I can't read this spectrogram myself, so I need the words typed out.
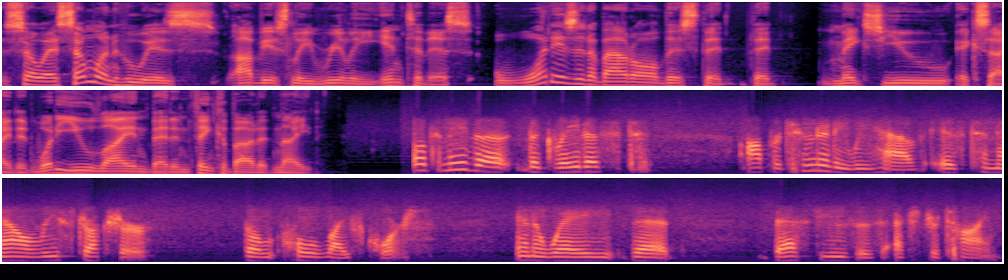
So, as someone who is obviously really into this, what is it about all this that that makes you excited? What do you lie in bed and think about at night? Well, to me, the, the greatest opportunity we have is to now restructure the whole life course in a way that best uses extra time.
